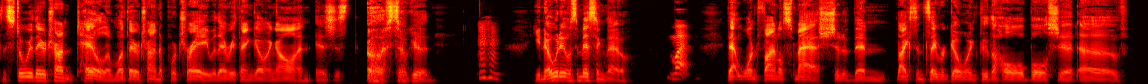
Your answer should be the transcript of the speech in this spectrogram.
the story they were trying to tell and what they were trying to portray with everything going on is just oh so good. Mm-hmm. You know what it was missing though? What? That one final smash should have been like since they were going through the whole bullshit of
